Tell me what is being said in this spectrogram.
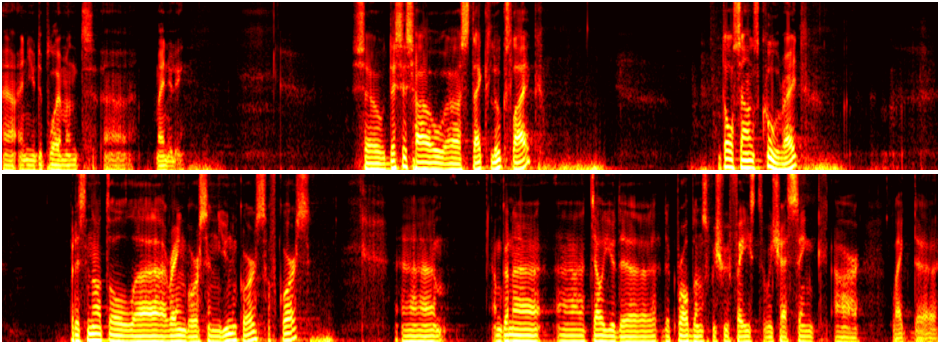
a new deployment manually. So this is how uh, Stack looks like. It all sounds cool, right? But it's not all uh, rainbows and unicorns, of course. Um, I'm gonna uh, tell you the the problems which we faced, which I think are like the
